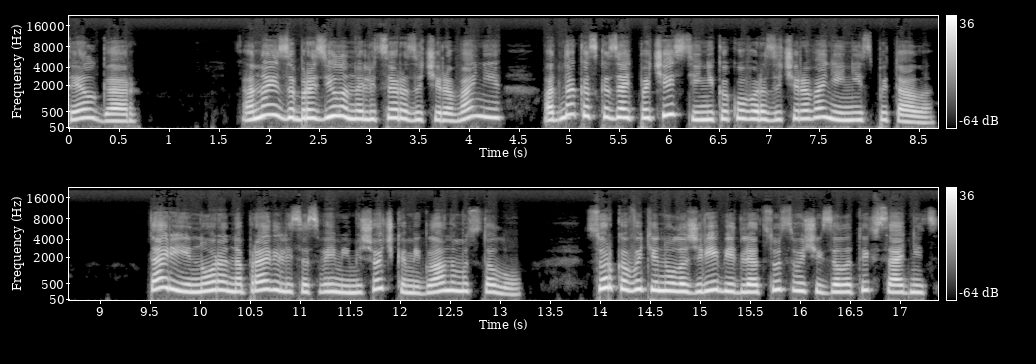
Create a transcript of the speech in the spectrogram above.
«Телгар». Она изобразила на лице разочарование, Однако, сказать по чести, никакого разочарования не испытала. Тари и Нора направились со своими мешочками к главному столу. Сорка вытянула жребий для отсутствующих золотых всадниц,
